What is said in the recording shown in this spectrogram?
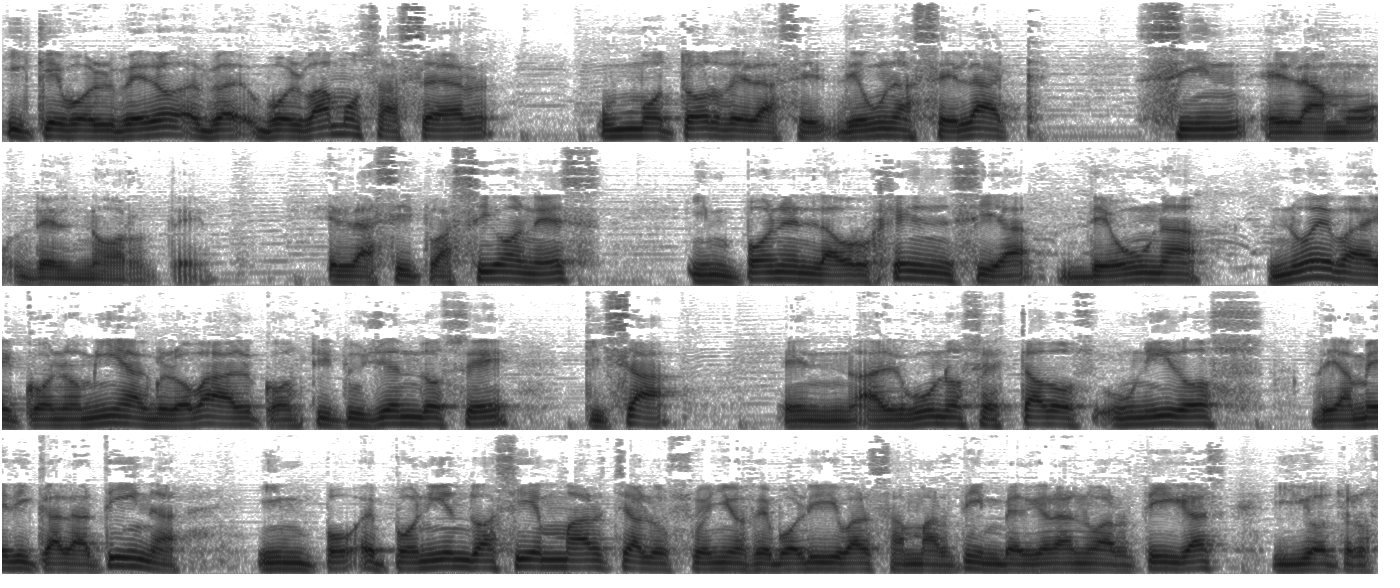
y que volvamos a ser un motor de, la, de una CELAC sin el amo del norte. Las situaciones imponen la urgencia de una nueva economía global constituyéndose quizá en algunos Estados Unidos de América Latina eh, poniendo así en marcha los sueños de Bolívar, San Martín, Belgrano, Artigas y otros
